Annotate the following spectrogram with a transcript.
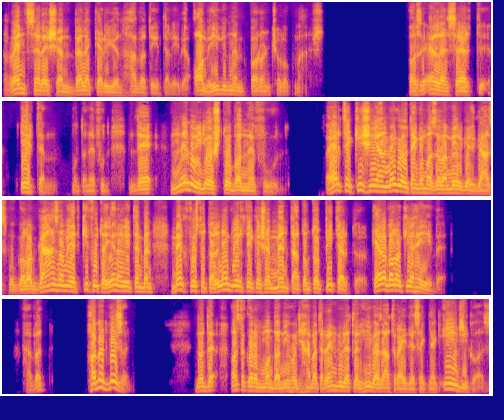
rendszeresen belekerüljön havatételébe, amíg nem parancsolok más. Az ellenszert értem, mondta Nefud, de ne légy ostoba, Nefud. A herceg kisiján megölt engem azzal a mérges gázfoggal. A gáz, amelyet kifut a jelenlétemben, megfosztott a legértékesebb mentátomtól, Petertől. Kell valaki a helyébe? Havat? Havat bizony. No, de azt akarod mondani, hogy Hábat rendületlen híve az Atreideszeknek. Így igaz.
